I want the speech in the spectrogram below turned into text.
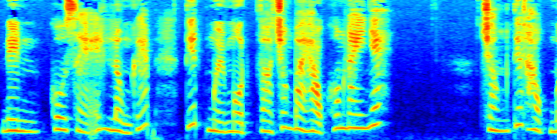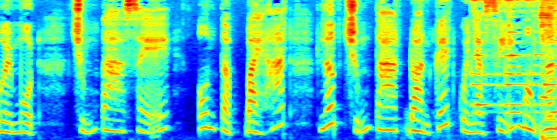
nên cô sẽ lồng ghép tiết 11 vào trong bài học hôm nay nhé. Trong tiết học 11, chúng ta sẽ ôn tập bài hát Lớp chúng ta đoàn kết của nhạc sĩ Mộng Ngân.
